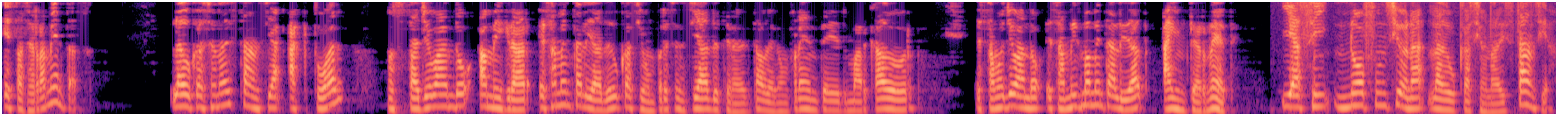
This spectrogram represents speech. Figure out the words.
estas herramientas. La educación a distancia actual nos está llevando a migrar esa mentalidad de educación presencial, de tener el tablero enfrente, el marcador. Estamos llevando esa misma mentalidad a Internet. Y así no funciona la educación a distancia.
